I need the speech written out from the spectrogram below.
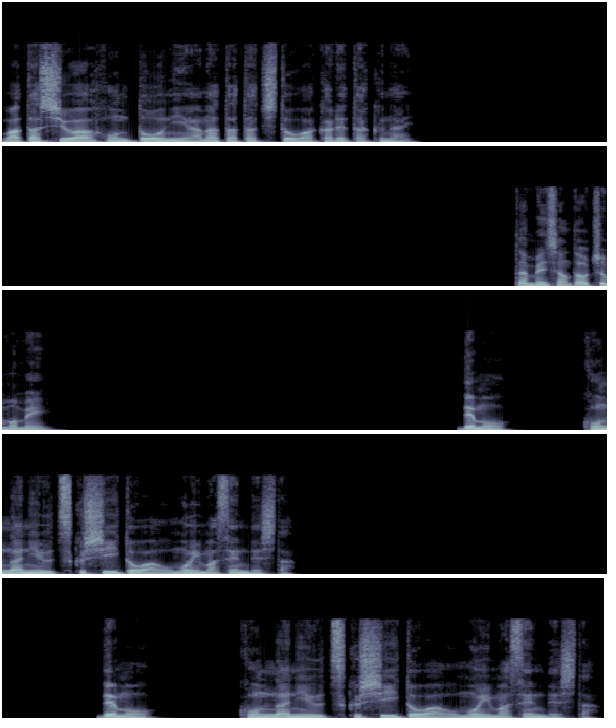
私は本当にあなたたちと別れたくない。但没想到这么美。でも、こんなに美しいとは思いませんでした。でも、こんなに美しいとは思いませんでした。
